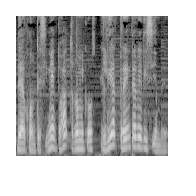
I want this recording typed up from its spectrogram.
de acontecimientos astronómicos el día 30 de diciembre.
